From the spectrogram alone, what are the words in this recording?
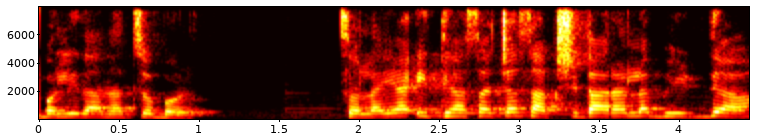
बलिदानाचं बळ. चला या इतिहासाच्या साक्षीदाराला भेट द्या.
